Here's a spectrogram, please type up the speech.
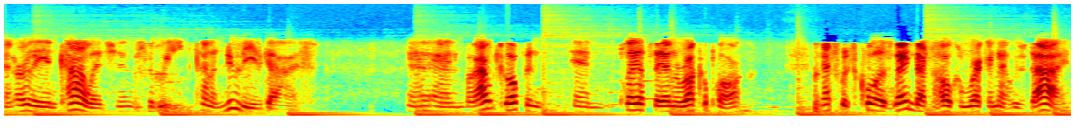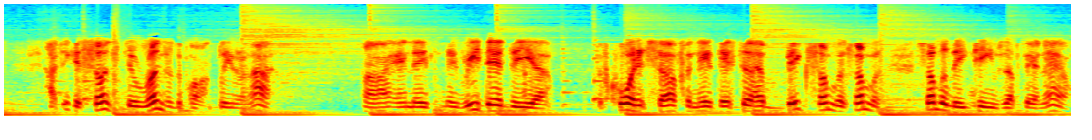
and early in college, and so we kind of knew these guys. And, and but I would go up and and play up there in the Rucker Park. And that's what it's called. It's named after Holcomb Rucker now, who's died. I think his son still runs the park, believe it or not. Uh, and they they redid the uh, the court itself, and they they still have big summer summer summer league teams up there now.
